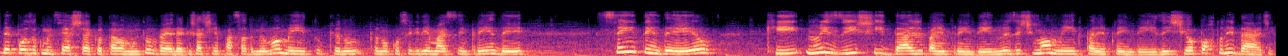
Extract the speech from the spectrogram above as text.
Depois eu comecei a achar que eu estava muito velha, que já tinha passado o meu momento, que eu não, que eu não conseguiria mais empreender, sem entender eu que não existe idade para empreender, não existe momento para empreender, existe oportunidade.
